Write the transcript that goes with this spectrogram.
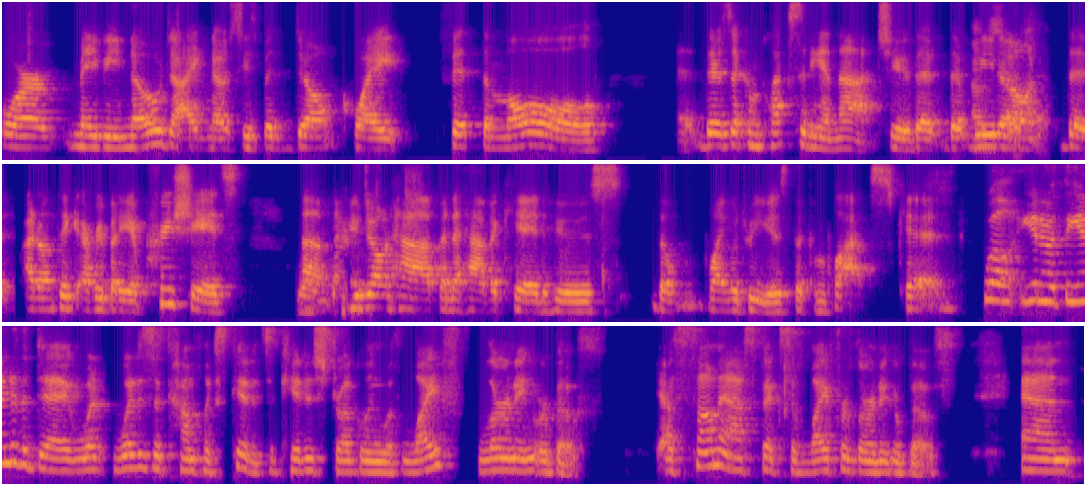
or maybe no diagnoses, but don't quite fit the mold, there's a complexity in that too that, that we Absolutely. don't, that I don't think everybody appreciates. Um, if you don't happen to have a kid who's the language we use, the complex kid. Well, you know, at the end of the day, what, what is a complex kid? It's a kid who's struggling with life, learning, or both. Yeah. With some aspects of life or learning or both. And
